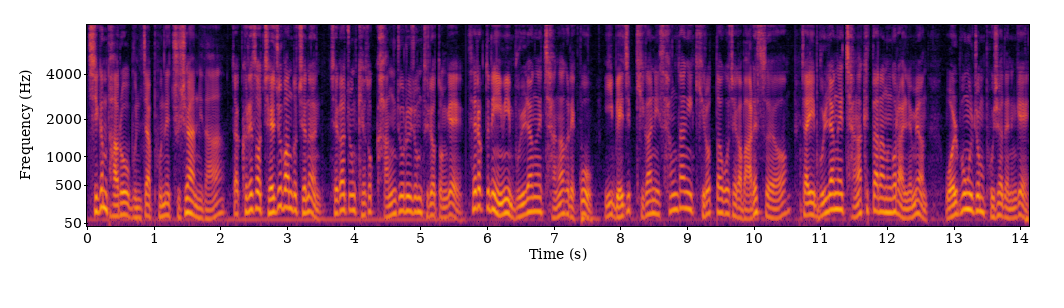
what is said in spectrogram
지금 바로 문자 보내주셔야 합니다. 자, 그래서 제주 반도체는 제가 좀 계속 강조를 좀 드렸던 게 세력들이 이미 물량을 장악을 했고 이 매집 기간이 상당히 길었다고 제가 말했어요. 자, 이 물량을 장악했다라는 걸 알려면 월봉을 좀 보셔야 되는 게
